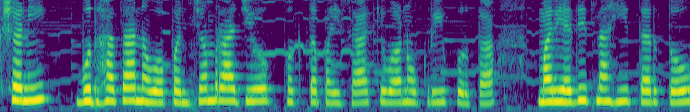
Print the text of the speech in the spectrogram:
क्षणी बुधाचा नवपंचम राजयोग फक्त पैसा किंवा नोकरी पुरता मर्यादित नाही तर तो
